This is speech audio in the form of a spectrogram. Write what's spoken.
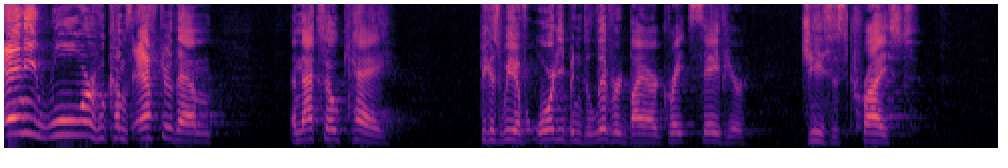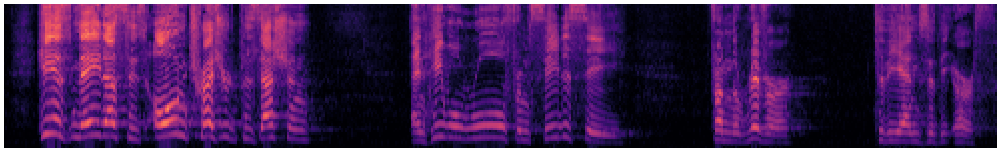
any ruler who comes after them, and that's okay because we have already been delivered by our great Savior, Jesus Christ. He has made us his own treasured possession, and he will rule from sea to sea, from the river to the ends of the earth.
